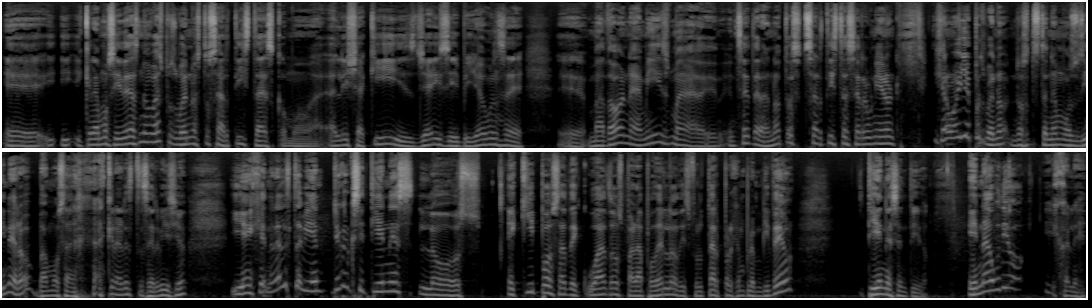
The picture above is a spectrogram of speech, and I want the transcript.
Eh, y, creamos ideas nuevas, pues bueno, estos artistas como Alicia Keys, Jay-Z, Beyoncé, eh, Madonna misma, etcétera, ¿no? Todos estos artistas se reunieron y dijeron, oye, pues bueno, nosotros tenemos dinero, vamos a, a crear este servicio. Y en general está bien. Yo creo que si tienes los equipos adecuados para poderlo disfrutar, por ejemplo, en video, tiene sentido. En audio, híjole,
